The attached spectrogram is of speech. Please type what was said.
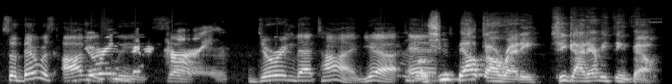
So there was obviously during that some- time during that time. Yeah. And Well, she felt already. She got everything felt.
